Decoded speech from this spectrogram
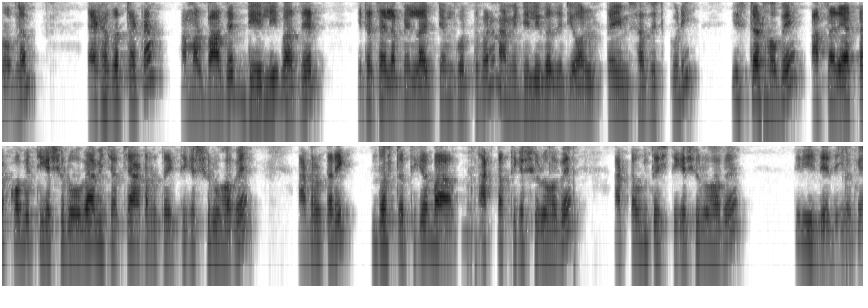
প্রবলেম এক হাজার টাকা, আমার বাজেট ডেলি বাজেট এটা চাইলে আপনি লাইফ টাইম করতে পারেন। আমি ডেলি বাজেটই অল টাইম সাজেস্ট করি। স্টার্ট হবে, আপনার এয়ারটা কবে থেকে শুরু হবে? আমি চাচ্ছি আঠারো তারিখ থেকে শুরু হবে। আঠারো তারিখ, দশটা থেকে বা আটটার থেকে শুরু হবে, আটটা উনত্রিশ থেকে শুরু হবে, তিরিশ দিয়ে দিই ওকে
